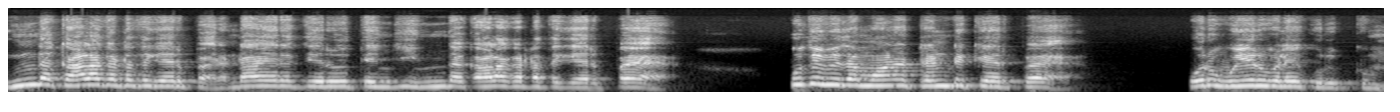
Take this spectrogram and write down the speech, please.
இந்த காலகட்டத்துக்கு ஏற்ப ரெண்டாயிரத்தி இருபத்தி அஞ்சு இந்த காலகட்டத்துக்கு ஏற்ப புதுவிதமான ட்ரெண்டுக்கு ஏற்ப ஒரு உயர்வுகளை குறிக்கும்.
